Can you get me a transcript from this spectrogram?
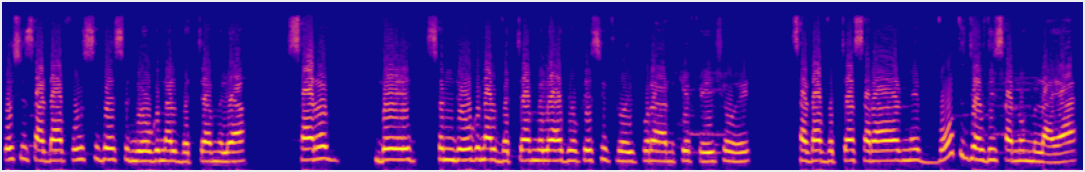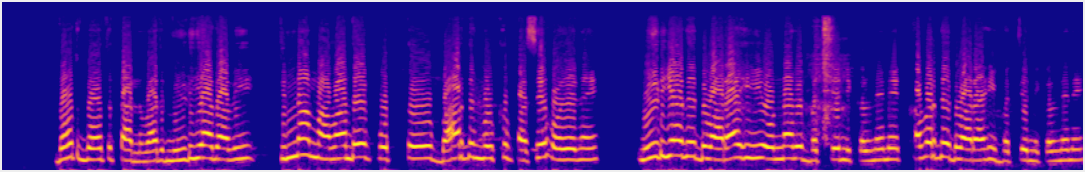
ਕੁਝ ਸਾਡਾ ਪੁਲਿਸ ਦੇ ਸੰਯੋਗ ਨਾਲ ਬੱਚਾ ਮਿਲਿਆ, ਸਰ ਦੇ ਸੰਯੋਗ ਨਾਲ ਬੱਚਾ ਮਿਲਿਆ ਜੋ ਕਿ ਅਸੀਂ ਫਿਰੋਜ਼ਪੁਰ ਆਣ ਕੇ ਪੇਸ਼ ਹੋਏ। ਸਾਡਾ ਬੱਚਾ ਸਰਾਂ ਨੇ ਬਹੁਤ ਜਲਦੀ ਸਾਨੂੰ ਮਿਲਾਇਆ। ਬਹੁਤ ਬਹੁਤ ਧੰਨਵਾਦ। ਮੀਡੀਆ ਦਾ ਵੀ ਜਿਨ੍ਹਾਂ ਮਾਵਾਂ ਦੇ ਪੁੱਤ ਬਾਹਰ ਦੇ ਮੁਲਕ ਫਸੇ ਹੋਏ ਨੇ, ਮੀਡੀਆ ਦੇ ਦੁਆਰਾ ਹੀ ਉਹਨਾਂ ਦੇ ਬੱਚੇ ਨਿਕਲਣੇ ਨੇ, ਖਬਰ ਦੇ ਦੁਆਰਾ ਹੀ ਬੱਚੇ ਨਿਕਲਣੇ ਨੇ।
